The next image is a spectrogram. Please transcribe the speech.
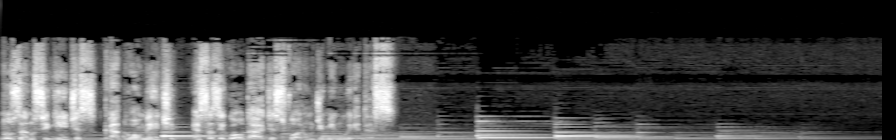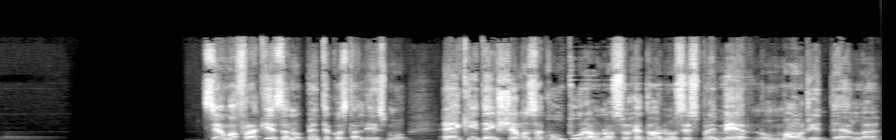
nos anos seguintes, gradualmente, essas igualdades foram diminuídas. Se há uma fraqueza no pentecostalismo, é que deixamos a cultura ao nosso redor nos espremer no molde dela,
